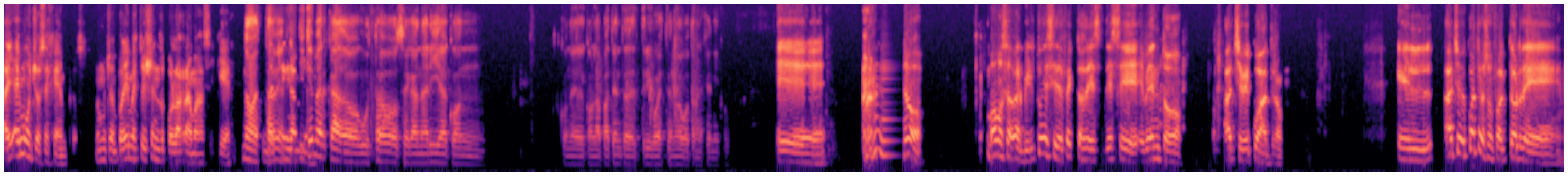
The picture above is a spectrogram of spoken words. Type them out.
hay, muchos ejemplos. mucho, por ahí me estoy yendo por las ramas, así que. No, está bien. ¿Y qué mercado, Gustavo, se ganaría con, con, la patente del trigo este nuevo transgénico? Eh, no. Vamos a ver, virtudes y defectos de, ese evento HB4. El HB4 es un factor de,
